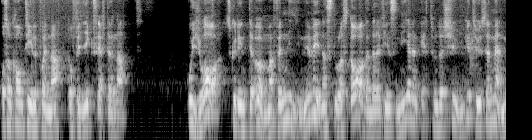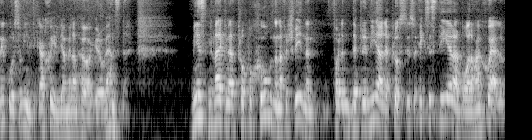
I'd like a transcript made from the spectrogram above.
och som kom till på en natt och förgicks efter en natt. Och jag skulle inte ömma för Nineve, den stora staden där det finns mer än 120 000 människor som inte kan skilja mellan höger och vänster. Minst märker ni att proportionerna försvinner. För den deprimerade plötsligt så existerar bara han själv.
